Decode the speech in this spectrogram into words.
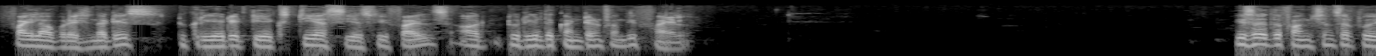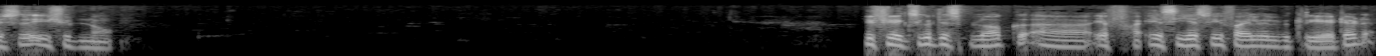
file operation, that is to create a TXT or CSV files or to read the content from the file. These are the functions or processes you should know. If you execute this block, uh, if a CSV file will be created,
